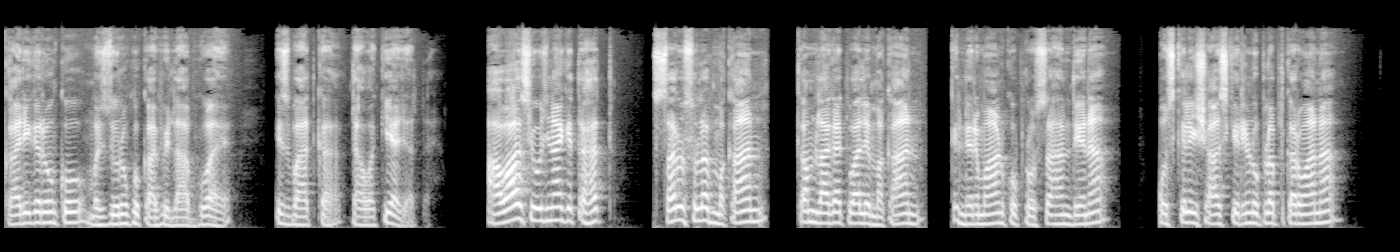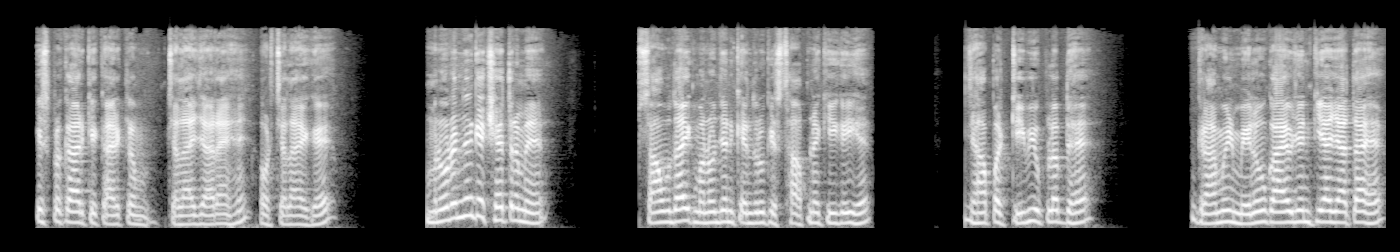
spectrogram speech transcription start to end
कारीगरों को, मजदूरों को काफ़ी लाभ हुआ है। इस बात का दावा किया जाता है। आवास योजना के तहत सर्वसुलभ मकान, कम लागत वाले मकान के निर्माण को प्रोत्साहन देना, उसके लिए शासकीय ऋण उपलब्ध करवाना, इस प्रकार के कार्यक्रम चलाए जा रहे हैं और चलाए गए। मनोरंजन के क्षेत्र में सामुदायिक मनोरंजन केंद्रों की स्थापना की गई है, जहाँ पर टीवी उपलब्ध है ग्रामीण मेलों का आयोजन किया जाता है,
